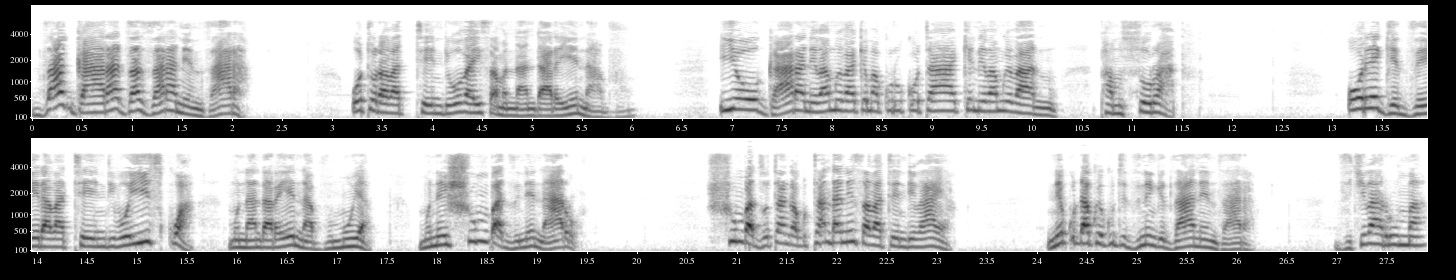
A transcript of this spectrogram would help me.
Dzagara dzazara nenzara. Otora vatendi ovaisa munhandare yenhabvu. Iye ogara nevamwe vake makurukota ake nevamwe vanhu pamusoro apo oregedzera vatendi voiswa munhandare yenhabvu muya. Mune shumba dzine nharo. Shumba dzotanga kutandanisa vatendi vaya nekuda kwekuti dzinenge dzaane nzara. Dzichivaruma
